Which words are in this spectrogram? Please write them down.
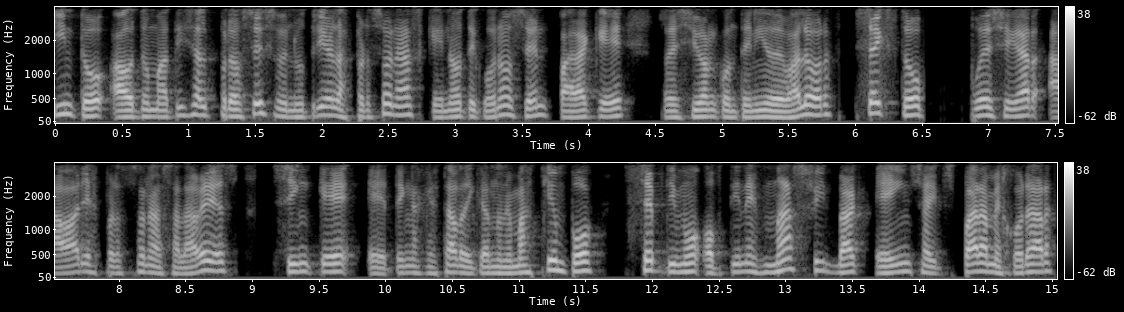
Quinto, automatiza el proceso de nutrir a las personas que no te conocen para que reciban contenido de valor. Sexto, puedes llegar a varias personas a la vez sin que eh, tengas que estar dedicándole más tiempo. Séptimo, obtienes más feedback e insights para mejorar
